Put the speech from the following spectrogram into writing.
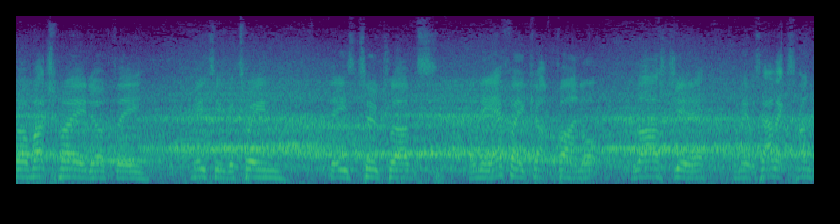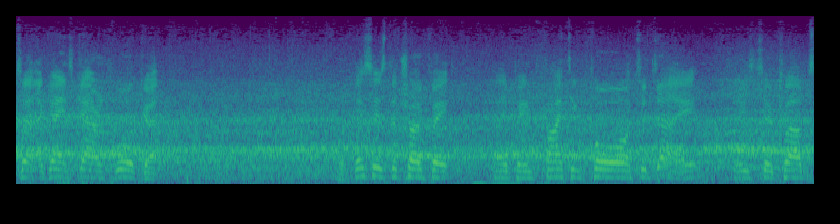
Well, much made of the meeting between these two clubs in the FA Cup final last year, and it was Alex Hunter against Gareth Walker. But this is the trophy they've been fighting for today, these two clubs.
